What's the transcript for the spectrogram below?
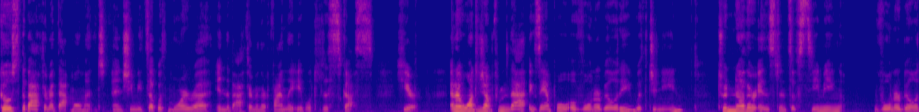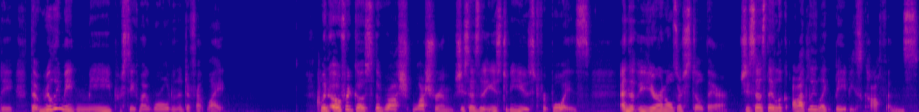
goes to the bathroom at that moment, and she meets up with Moira in the bathroom, and they're finally able to discuss here. And I want to jump from that example of vulnerability with Janine to another instance of seeming vulnerability that really made me perceive my world in a different light. When Offred goes to the wash- washroom, she says that it used to be used for boys, and that the urinals are still there. She says they look oddly like babies' coffins,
